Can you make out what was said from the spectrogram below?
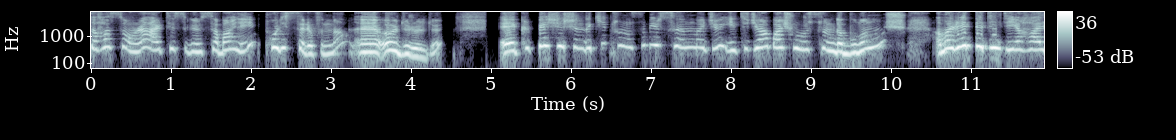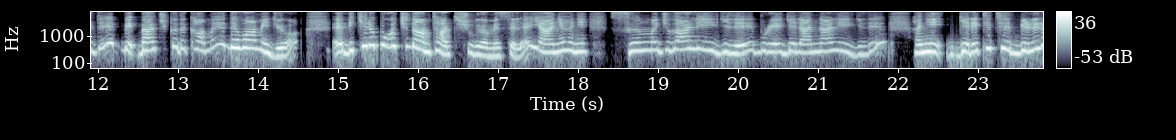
daha sonra ertesi gün sabahleyin polis tarafından e, öldürüldü. E, 45 yaşındaki Tunuslu bir sığınmacı iltica başvurusunda bulunmuş ama reddedildiği halde Be- Belçika'da kalmaya devam ediyor. E, bir kere bu açıdan tartışılıyor mesele. Yani hani sığınmacılarla ilgili, buraya gelenlerle ilgili hani gerekli tedbirleri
